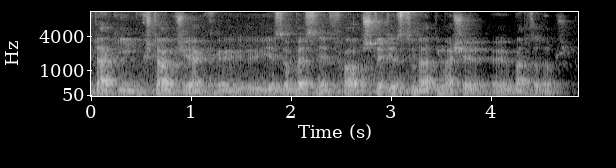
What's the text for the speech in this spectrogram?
w takim kształcie, jak y, jest obecnie, trwa od 40 lat i ma się y, bardzo dobrze.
